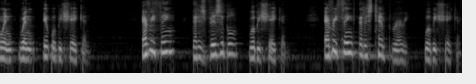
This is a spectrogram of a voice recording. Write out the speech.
when, when it will be shaken. Everything that is visible will be shaken. Everything that is temporary will be shaken.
